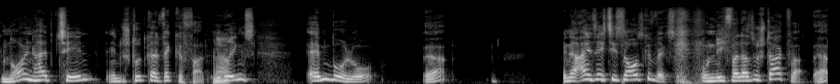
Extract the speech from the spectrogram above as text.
neun, halb zehn in Stuttgart weggefahren. Übrigens, Embolo, ja, in der 61. ausgewechselt. Und nicht, weil er so stark war. Ja?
